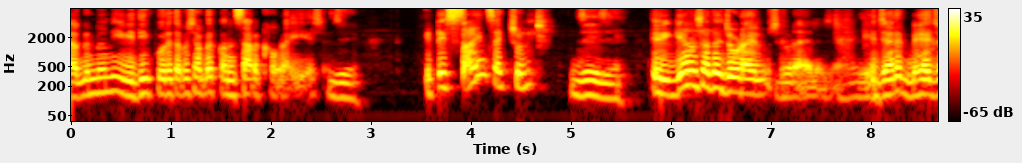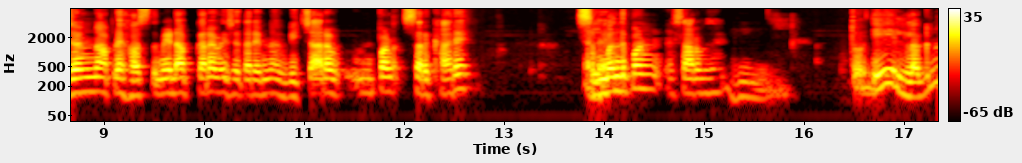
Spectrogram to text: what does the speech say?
લગ્નની વિધિ પૂરી થયા પછી આપણે કંસાર ખવડાવીએ છીએ. ઇટ ઇઝ સાયન્સ એકચ્યુઅલી જી જી. એ વિજ્ઞાન સાથે જોડાયેલું છે. જોડાયેલું છે જ્યારે બે જણ આપણે હસ્તમેળાપ કરાવે છે ત્યારે એમના વિચાર પણ સરખા રહે સંબંધ પણ સારો થાય. તો એ લગ્ન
